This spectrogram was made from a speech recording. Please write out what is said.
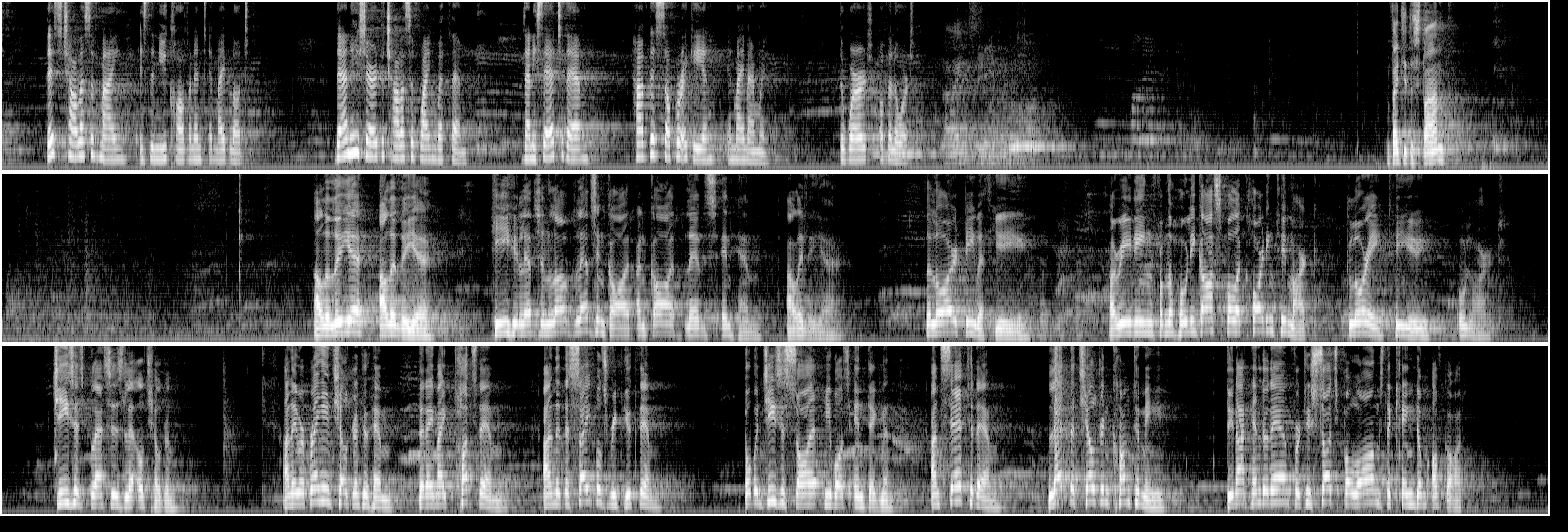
This chalice of mine is the new covenant in my blood. Then he shared the chalice of wine with them. Then he said to them, Have this supper again in my memory. The word of the Lord. invite you to stand. Alleluia, alleluia. He who lives in love lives in God, and God lives in him. Alleluia. The Lord be with you. A reading from the Holy Gospel according to Mark. Glory to you, O Lord. Jesus blesses little children. And they were bringing children to him that he might touch them, and the disciples rebuked them. But when Jesus saw it, he was indignant and said to them, Let the children come to me. Do not hinder them, for to such belongs the kingdom of God.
